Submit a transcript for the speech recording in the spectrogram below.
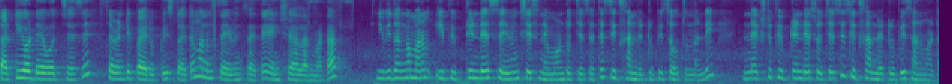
థర్టీ ఓ డే వచ్చేసి సెవెంటీ ఫైవ్ రూపీస్తో అయితే మనం సేవింగ్స్ అయితే ఎండ్ చేయాలన్నమాట. ఈ విధంగా మనం ఈ ఫిఫ్టీన్ డేస్ సేవింగ్స్ చేసిన అమౌంట్ వచ్చేసి అయితే సిక్స్ హండ్రెడ్ రూపీస్ అవుతుందండి. నెక్స్ట్ ఫిఫ్టీన్ డేస్ వచ్చేసి సిక్స్ హండ్రెడ్ రూపీస్ అనమాట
